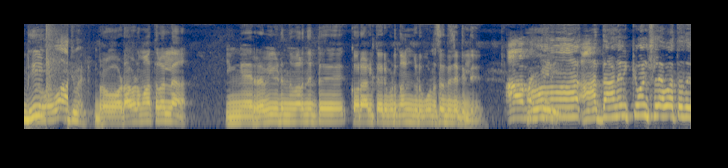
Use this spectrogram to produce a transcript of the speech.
ഇത് ബ്രോഡ് അവിടെ മാത്രമല്ല ഇങ്ങേരുടെ വീട് എന്ന് പറഞ്ഞിട്ട് കുറെ ആൾക്കാർ ഇവിടുന്ന് അങ്ങോട്ട് പോകണ ശ്രദ്ധിച്ചിട്ടില്ലേ? അതാണ് എനിക്ക് മനസ്സിലാവാത്തത്.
